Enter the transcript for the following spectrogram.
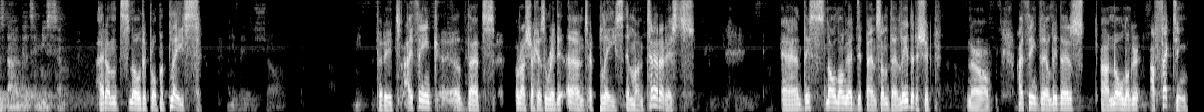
не знаю, де це місце. I don't know the proper place Мені здається, що місце for it. I think uh, that Russia has already earned a place among terrorists. And this no longer depends on their leadership. No, I think their leaders are no longer affecting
